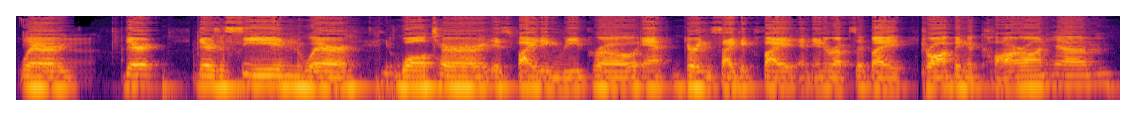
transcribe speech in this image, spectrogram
where Yeah. There there's a scene where Walter is fighting Repro and, during the psychic fight and interrupts it by dropping a car on him.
